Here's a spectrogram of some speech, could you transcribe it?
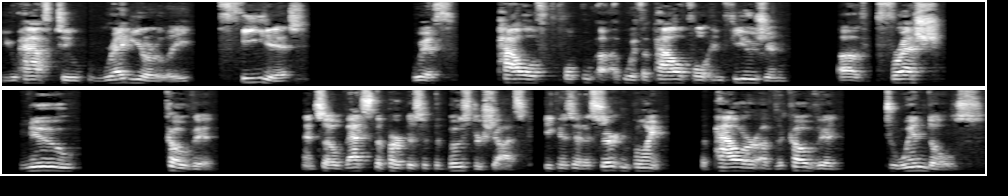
you have to regularly feed it with powerful uh, with a powerful infusion of fresh, new COVID. And so that's the purpose of the booster shots, because at a certain point, the power of the COVID dwindles.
